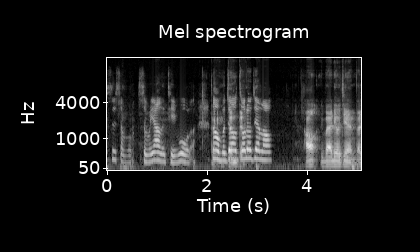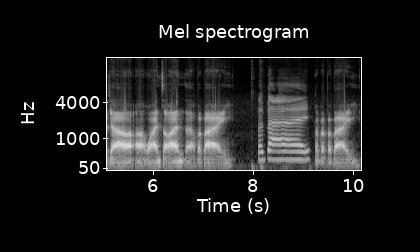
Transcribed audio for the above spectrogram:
是什么 什么样的题目了。那我们就周六见喽。好，礼拜六见，大家啊，晚安、早安，大家拜拜。拜拜，拜拜，拜拜。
